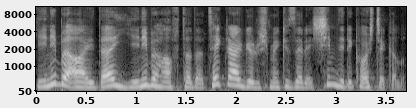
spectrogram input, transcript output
yeni bir ayda, yeni bir haftada tekrar görüşmek üzere. Şimdilik hoşçakalın.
